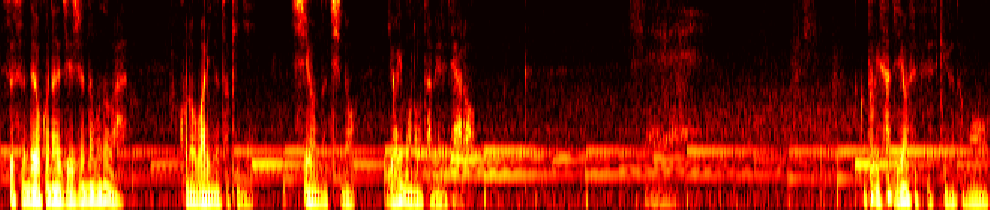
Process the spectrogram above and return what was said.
進んで行う従順なものはこの終わりの時にシオンの地の良いものを食べるであろう。ですね特に34節ですけれども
